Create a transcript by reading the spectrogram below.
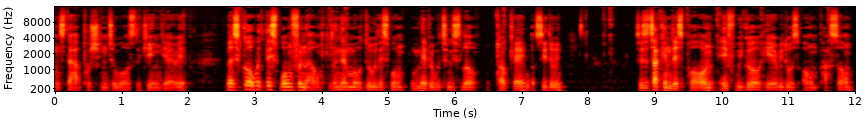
can start pushing towards the king area. Let's go with this one for now, and then we'll do this one. Maybe we're too slow. Okay, what's he doing? So he's attacking this pawn. If we go here, he does en passant.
